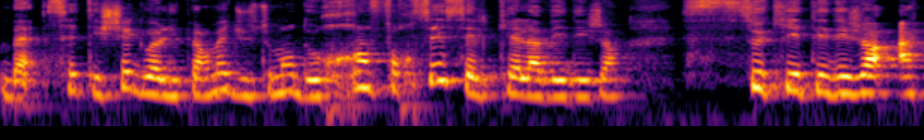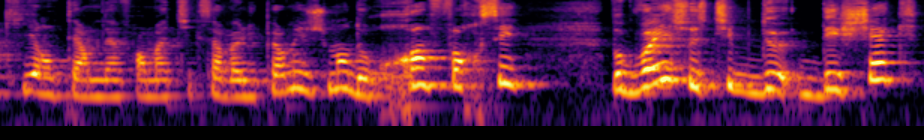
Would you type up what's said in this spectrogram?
ben, cet échec va lui permettre justement de renforcer celle qu'elle avait déjà. Ce qui était déjà acquis en termes d'informatique, ça va lui permettre justement de renforcer. Donc vous voyez, ce type d'échec,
